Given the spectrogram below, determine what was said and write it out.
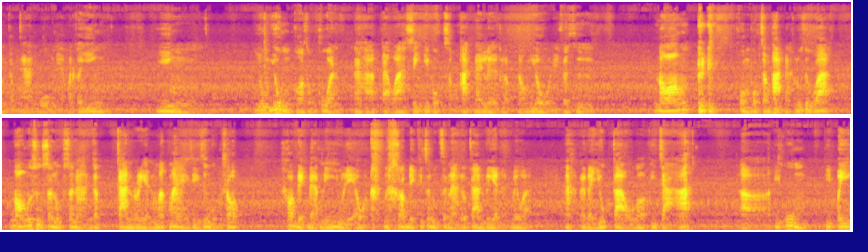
นกับงานวงเนี่ยมันก็ยิ่งยิ่งยุ่งยุ่งพอสมควรนะครับ แต่ว่าสิ่งที่ผมสัมผัสได้เลยกับน้องโยเนี่ยก็คือ น้อง ผมผมสัมผัสนะรู้สึกว่าน้องรู้สึกสนุกสนานกับการเรียนมากๆจริงซึ่งผมชอบชอบเด็กแบบนี้อยู่แล้วนะครับเด็กที่สนุกสนานกับการเรียนอะไม่ว่าอะตั้งแต่ยุคเก่าก็พี่จ๋าอ่าพี่อุ้ม พี่ปิ๊ง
